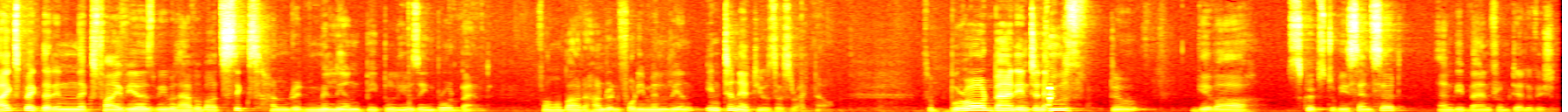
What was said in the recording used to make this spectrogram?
I expect that in the next five years, we will have about 600 million people using broadband from about 140 million internet users right now. So, broadband internet used to give our scripts to be censored and be banned from television.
